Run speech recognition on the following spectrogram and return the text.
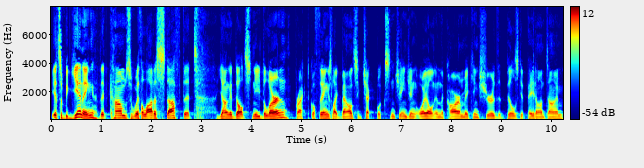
It's a beginning that comes with a lot of stuff that young adults need to learn practical things like balancing checkbooks and changing oil in the car making sure that bills get paid on time.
